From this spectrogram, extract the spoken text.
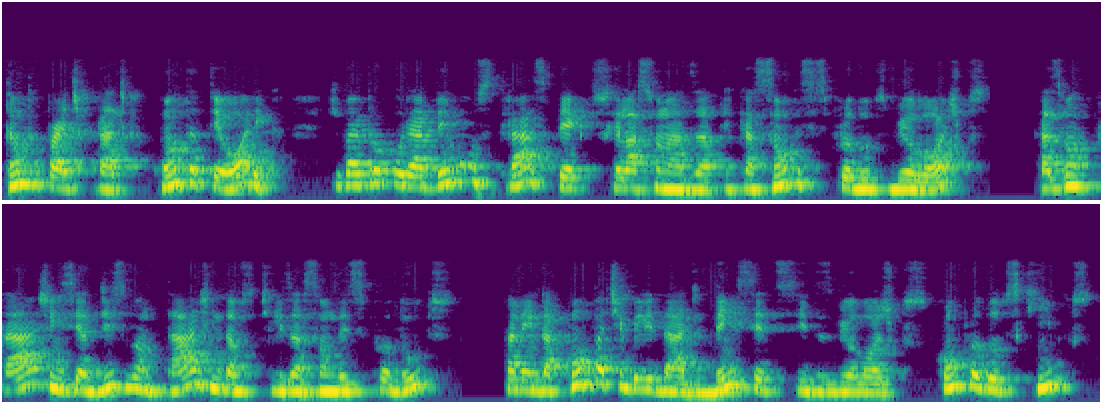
tanto a parte prática quanto a teórica, que vai procurar demonstrar aspectos relacionados à aplicação desses produtos biológicos, as vantagens e a desvantagem da utilização desses produtos, além da compatibilidade de inseticidas biológicos com produtos químicos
